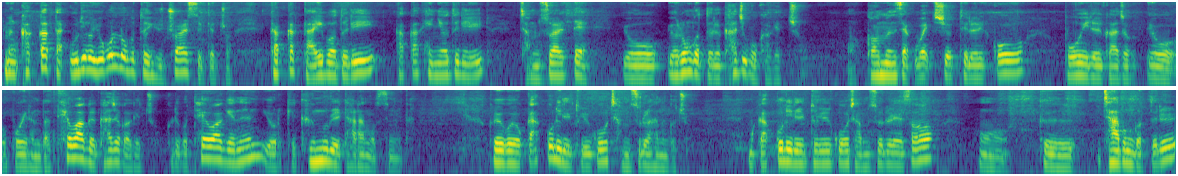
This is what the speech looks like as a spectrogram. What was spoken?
그러면 각각 다, 우리가 이걸로부터 유추할 수 있겠죠. 각각 다이버들이 각각 해녀들이 잠수할 때 요 요런 것들을 가지고 가겠죠. 어, 검은색 웨트슈트를 입고 보이를 가져 요 보이란다 태왁을 가져가겠죠. 그리고 태왁에는 요렇게 그물을 달아 놓습니다. 그리고 요 까꾸리를 들고 잠수를 하는 거죠. 뭐 까꾸리를 들고 잠수를 해서 어, 그 잡은 것들을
